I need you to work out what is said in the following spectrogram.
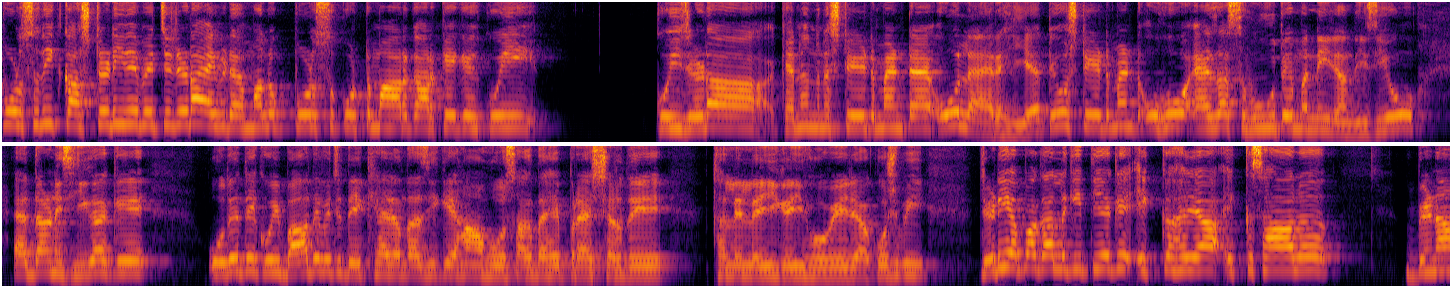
ਪੁਲਿਸ ਦੀ ਕਸਟਡੀ ਦੇ ਵਿੱਚ ਜਿਹੜਾ ਐਵੀਡੈਂਸ ਮੰਨ ਲਓ ਪੁਲਿਸ ਕੁੱਟਮਾਰ ਕਰਕੇ ਕਿ ਕੋਈ ਕੋਈ ਜਿਹੜਾ ਕਹਿੰਦੇ ਹੁੰਦੇ ਨੇ ਸਟੇਟਮੈਂਟ ਹੈ, ਉਹ ਲੈ ਰਹੀ ਹੈ, ਤੇ ਉਹ ਸਟੇਟਮੈਂਟ ਉਹ ਐਜ਼ ਅ ਸਬੂਤ ਹੀ ਮੰਨੀ ਜਾਂਦੀ ਸੀ। ਉਹ ਐਦਾਂ ਨਹੀਂ ਸੀਗਾ ਕਿ ਉਹਦੇ ਤੇ ਕੋਈ ਬਾਅਦ ਦੇ ਵਿੱਚ ਦੇਖਿਆ ਜਾਂਦਾ ਸੀ ਕਿ ਹਾਂ, ਹੋ ਸਕਦਾ ਇਹ ਪ੍ਰੈਸ਼ਰ ਦੇ ਥੱਲੇ ਲਈ ਗਈ ਹੋਵੇ ਜਾਂ ਕੁਝ ਵੀ। ਜਿਹੜੀ ਆਪਾਂ ਗੱਲ ਕੀਤੀ ਹੈ ਕਿ 1000 1 ਸਾਲ ਬਿਨਾ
